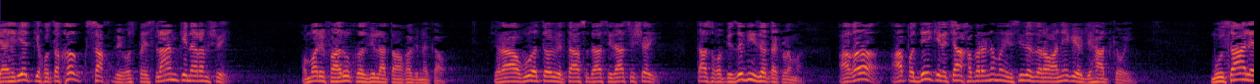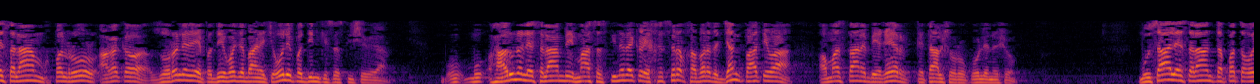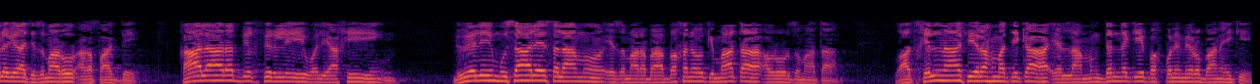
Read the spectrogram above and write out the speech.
جاهلیت کې خو تخق سخت وي اوس په اسلام کې نرم شوی عمر فاروق رضی الله تعالی عنہ غږ نه کاو چراغو ته وی تاسو داسې داسې شي تاسو په زبې عزت کړم هغه اپ دې کې چا خبره نه مې سیده روانه کې جهاد کوي موسی علی السلام خپل رور هغه کا زور لري په دې وجه باندې چې اولې په دین کې سستی شوی را هارون علی السلام به ما سستی نه کړې صرف خبره د جنگ پاتې وا او مستانه بغیر قتال شروع کول نه شو موسی علیہ السلام ته پته ولګی چې زما رور هغه پاک دی قال رب اغفر لي ولأخي نو ویلی موسی علیہ السلام ای زما رب بخنو کې ماتا اورور زماتا وادخلنا فی رحمتک الا من دنکی بخپل مهربانه کې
